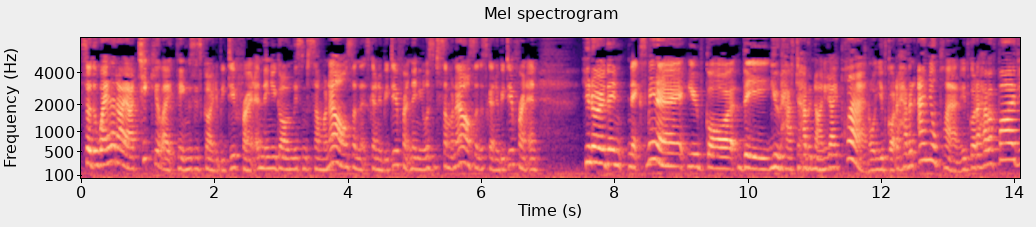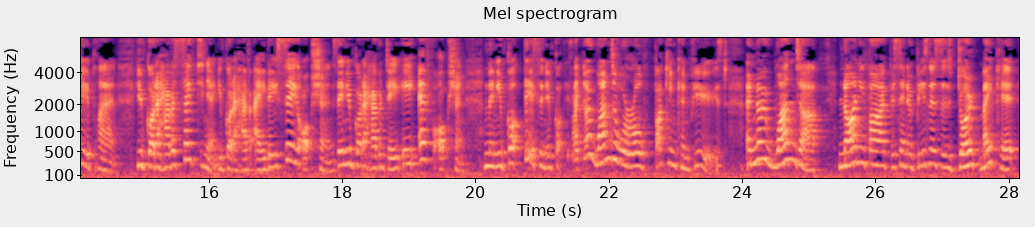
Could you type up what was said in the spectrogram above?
So the way that I articulate things is going to be different. And then you go and listen to someone else and it's going to be different. And then you listen to someone else and it's going to be different. And you know, then next minute you've got the you have to have a 90 day plan, or you've got to have an annual plan, you've got to have a five year plan, you've got to have a safety net, you've got to have ABC options, then you've got to have a DEF option, and then you've got this and you've got this. Like, no wonder we're all fucking confused, and no wonder 95% of businesses don't make it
